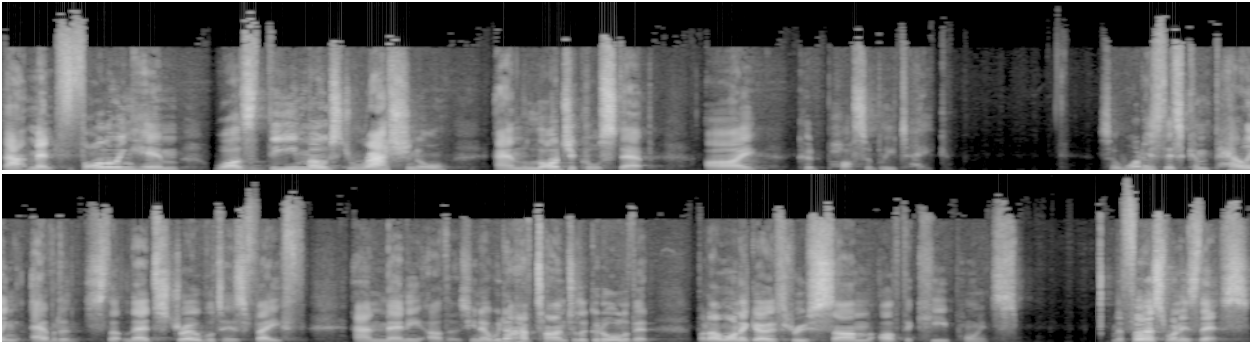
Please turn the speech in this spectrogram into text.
That meant following him was the most rational and logical step I could possibly take. So, what is this compelling evidence that led Strobel to his faith and many others? You know, we don't have time to look at all of it, but I want to go through some of the key points. The first one is this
